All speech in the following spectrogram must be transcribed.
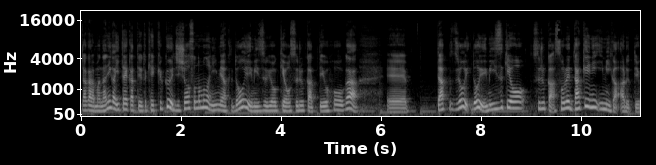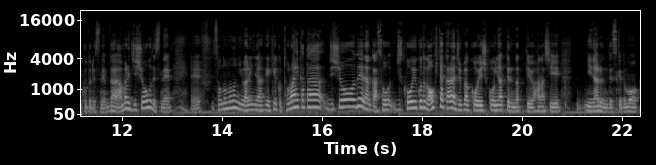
だからま何が言いたいかっていうと結局事象そのものに意味なくてどういう水よけをするかっていう方が、えーだどういう意味付けをするかそれだけに意味があるっていうことですねだからあまり事象をですね、えー、そのものに言われるんじゃなくて結構捉え方事象でなんかそうこういうことが起きたから自分はこういう思考になってるんだっていう話になるんですけども、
